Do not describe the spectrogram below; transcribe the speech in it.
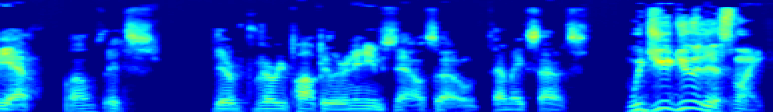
Yeah. Well, it's they're very popular names now, so that makes sense. Would you do this, Mike?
